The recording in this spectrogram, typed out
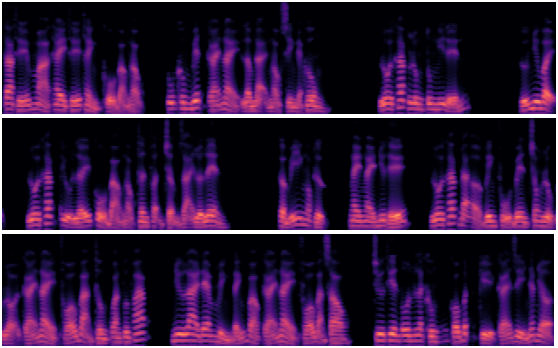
ta thế mà thay thế thành cổ bảo ngọc, cũng không biết cái này lâm đại ngọc xinh đẹp không. Lôi khắc lung tung nghĩ đến. Cứ như vậy, lôi khắc tự lấy cổ bảo ngọc thân phận chậm rãi lớn lên. Cầm y ngọc thực, ngày ngày như thế, lôi khắc đã ở vinh phủ bên trong lục lọi cái này phó bản thông quan phương pháp, như lai đem mình đánh vào cái này phó bản sau, chư thiên ôn lại không có bất kỳ cái gì nhắc nhở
